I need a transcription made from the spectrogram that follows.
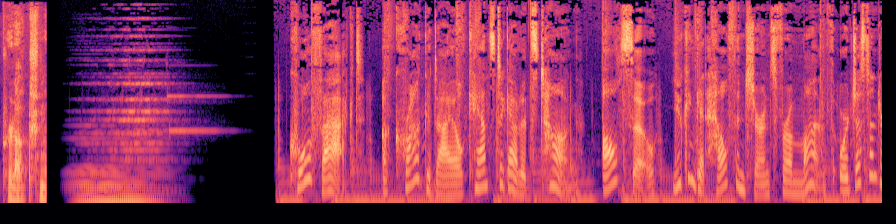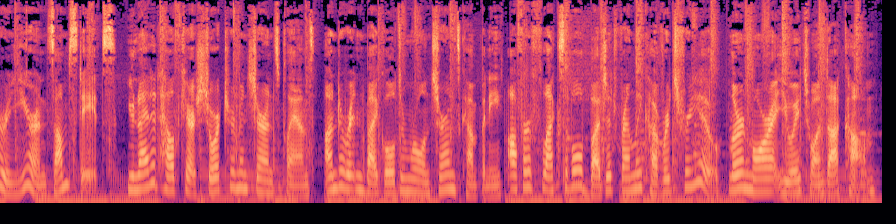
production. Cool fact a crocodile can't stick out its tongue. Also, you can get health insurance for a month or just under a year in some states. United Healthcare short term insurance plans, underwritten by Golden Rule Insurance Company, offer flexible, budget friendly coverage for you. Learn more at uh1.com.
